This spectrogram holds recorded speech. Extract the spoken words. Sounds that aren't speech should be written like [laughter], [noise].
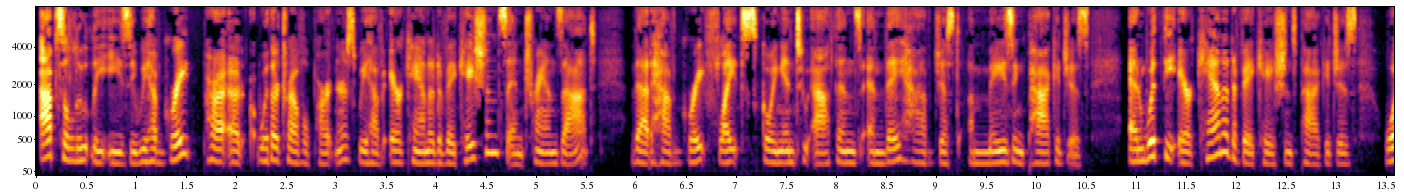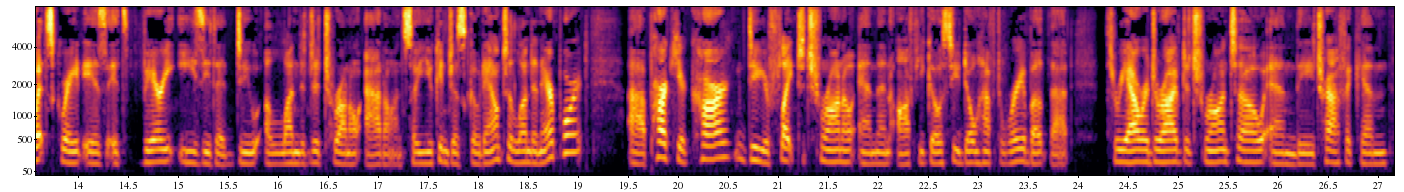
absolutely easy. We have great uh, with our travel partners. We have Air Canada Vacations and Transat that have great flights going into Athens, and they have just amazing packages. And with the Air Canada vacations packages, what's great is it's very easy to do a London to Toronto add on. So you can just go down to London Airport, uh, park your car, do your flight to Toronto, and then off you go. So you don't have to worry about that three hour drive to Toronto and the traffic and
